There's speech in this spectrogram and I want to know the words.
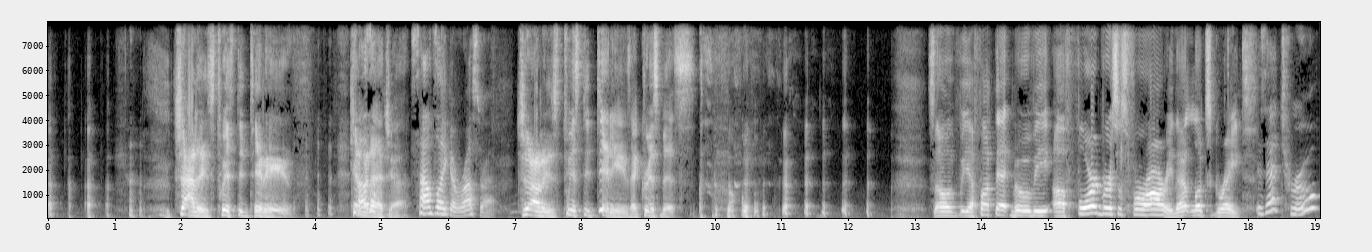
Charlie's twisted titties. Coming Sounds at ya. Sounds like a restaurant. Charlie's twisted titties at Christmas. so yeah, fuck that movie. Uh, Ford versus Ferrari. That looks great. Is that true?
